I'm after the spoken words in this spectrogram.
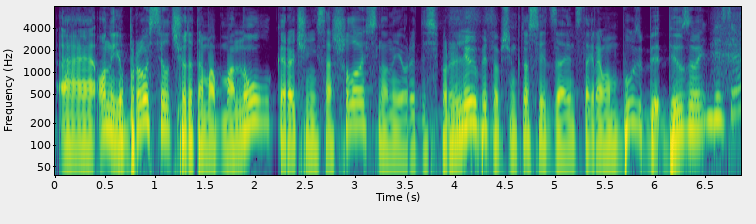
Э, Он ее бросил, что-то там обманул, короче, не сошлось, но он ее вроде до сих пор любит. В общем, кто следит за инстаграмом Буз- Бю- Бюзовой, Без её?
